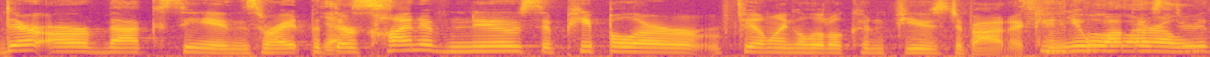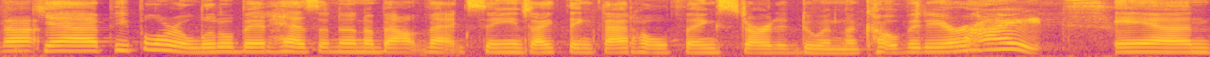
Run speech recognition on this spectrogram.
there are vaccines, right? But they're kind of new, so people are feeling a little confused about it. Can you walk us a- through that? Yeah, people are a little bit hesitant about vaccines. I think that whole thing started during the COVID era. Right. And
